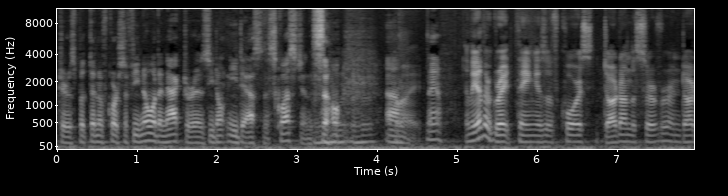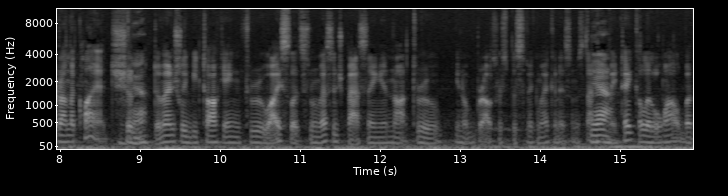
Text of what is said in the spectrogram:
actors, but then, of course, if you know what an actor is, you don't need to ask this question. So, um, Right. yeah. And the other great thing is, of course, Dart on the server and Dart on the client should Yeah. eventually be talking through isolates, through message passing, and not through you know browser-specific mechanisms. That Yeah. may take a little while, but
